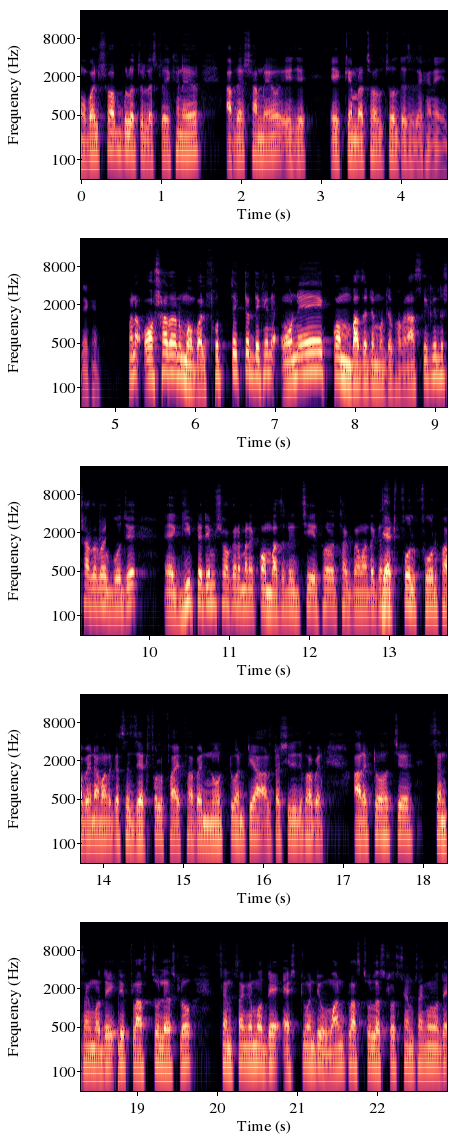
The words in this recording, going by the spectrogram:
মোবাইল সবগুলো চলে আসলো। এখানে আপনার সামনেও এই যে, এই ক্যামেরা চল, চলতেছে, দেখেন, এই দেখেন। মানে অসাধারণ মোবাইল। প্রত্যেকটা দেখেন অনেক কম বাজেটের মধ্যে পাবেন। আজকে কিন্তু সাগর ভাই বোঝে গিফট আইটেম সহকারে মানে কম বাজেটে দিচ্ছি এরপর থাকবে আমাদের কাছে জেড ফোল ফোর পাবেন আমার কাছে জেড ফোল ফাইভ পাবেন নোট টোয়েন্টি আলট্রা সিরিজ পাবেন। আরেকটা হচ্ছে স্যামসাং মধ্যে প্লাস চলে আসলো স্যামসাংয়ের মধ্যে এস টোয়েন্টি ওয়ান প্লাস চলে আসলো স্যামসাংয়ের মধ্যে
